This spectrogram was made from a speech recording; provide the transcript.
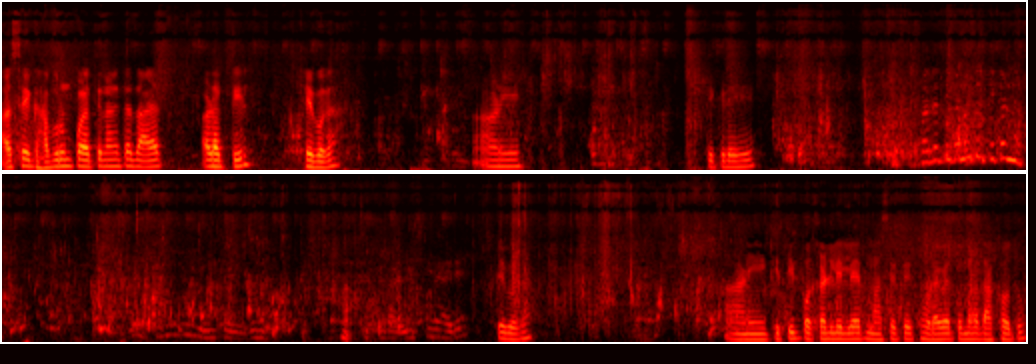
असे घाबरून पळतील आणि त्या जाळ्यात अडकतील. हे बघा. आणि तिकडे हे. ते बघा. आणि किती पकडलेले आहेत मासे ते थोड्या वेळ तुम्हाला दाखवतो.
